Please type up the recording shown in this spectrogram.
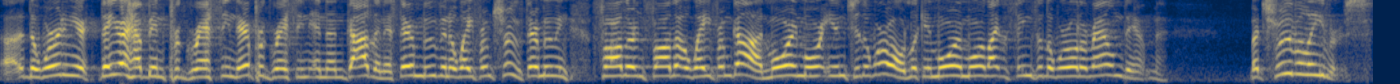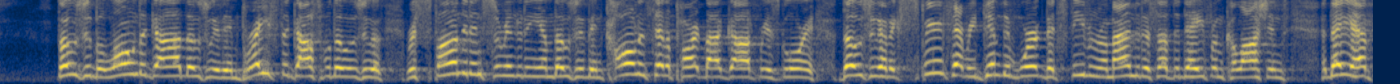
uh, the word in here, they have been progressing. They're progressing in ungodliness. They're moving away from truth. They're moving farther and farther away from God, more and more into the world, looking more and more like the things of the world around them. But true believers, those who belong to God, those who have embraced the gospel, those who have responded and surrendered to Him, those who have been called and set apart by God for His glory, those who have experienced that redemptive work that Stephen reminded us of today from Colossians, they have,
